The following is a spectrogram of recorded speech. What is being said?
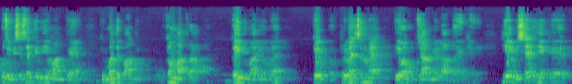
कुछ विशेषज्ञ भी ये मानते हैं कि मद्यपान की कम मात्रा कई बीमारियों में, के प्रिवेंशन में एवं उपचार में लाभदायक है। ये विषय एक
